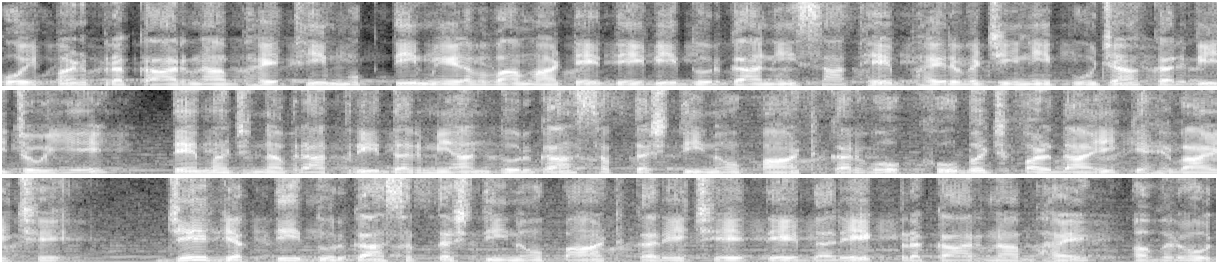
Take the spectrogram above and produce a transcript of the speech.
કોઈ પણ પ્રકારના ભયથી મુક્તિ મેળવવા માટે દેવી દુર્ગાની સાથે ભૈરવજીની પૂજા કરવી જોઈએ તેમજ નવરાત્રી દરમિયાન દુર્ગા સપ્તષ્ટીનો પાઠ કરવો ખૂબ જ ફળદાયી કહેવાય છે. જે વ્યક્તિ દુર્ગા સપ્તષ્ટીનો પાઠ કરે છે તે દરેક પ્રકારના ભય, અવરોધ,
